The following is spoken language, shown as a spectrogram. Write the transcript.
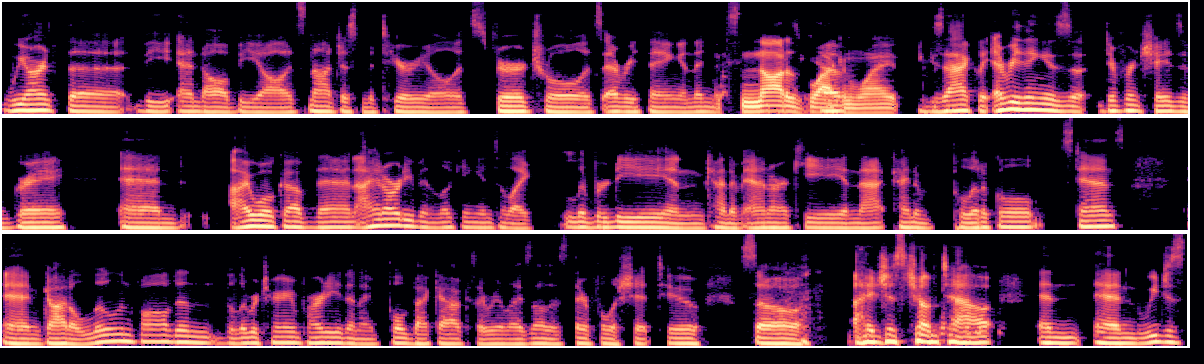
we aren't the the end all be all. It's not just material, it's spiritual, it's everything and then It's not as black Yep. and white. Exactly. Everything is uh, different shades of gray. And I woke up then, I had already been looking into like liberty and kind of anarchy and that kind of political stance and got a little involved in the Libertarian Party. Then I pulled back out because I realized, oh, this they're full of shit too. So I just jumped out and and we just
